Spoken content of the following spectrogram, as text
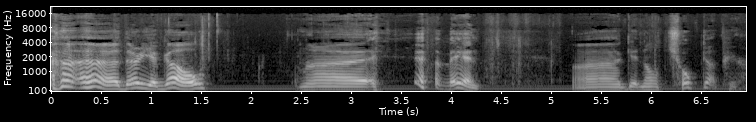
there you go. Uh, man, uh, getting all choked up here.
